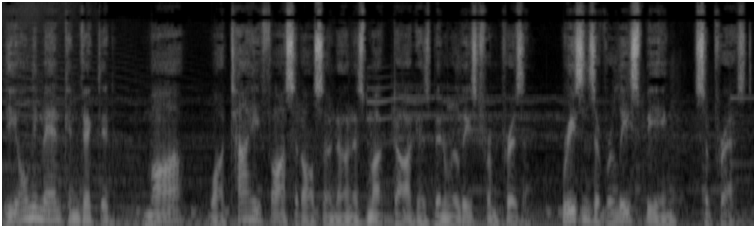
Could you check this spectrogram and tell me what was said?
the only man convicted, Mauha Huatahi Fawcett, also known as Muck Dog, has been released from prison, reasons of release being suppressed.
